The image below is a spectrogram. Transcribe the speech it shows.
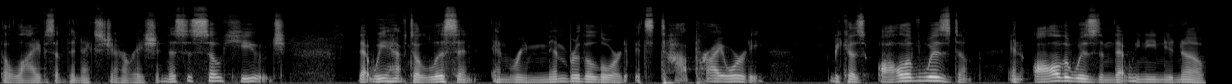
the lives of the next generation. This is so huge that we have to listen and remember the Lord. It's top priority because all of wisdom and all the wisdom that we need to know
